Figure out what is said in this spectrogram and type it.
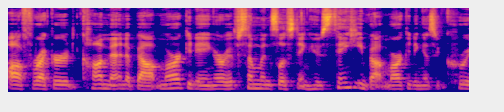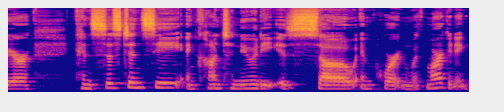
off record comment about marketing, or if someone's listening who's thinking about marketing as a career, consistency and continuity is so important with marketing.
